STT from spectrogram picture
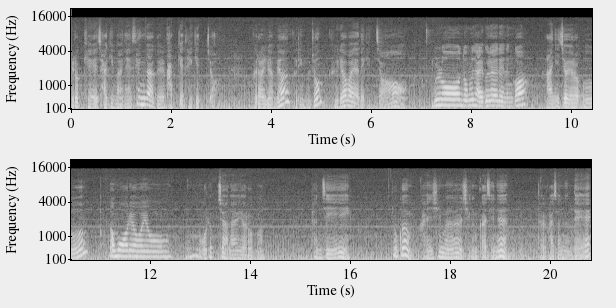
이렇게 자기만의 생각을 갖게 되겠죠. 그러려면 그림을 좀 그려봐야 되겠죠. 물론 너무 잘 그려야 되는 거 아니죠, 여러분. 너무 어려워요. 음, 어렵지 않아요, 여러분. 단지 조금 관심을 지금까지는 덜 가졌는데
